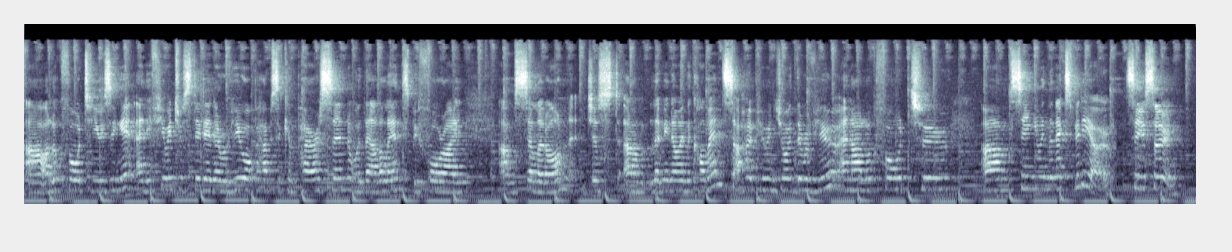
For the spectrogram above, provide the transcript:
Uh, I look forward to using it and if you're interested in a review or perhaps a comparison with the other lens before I um, sell it on, just um, let me know in the comments. I hope you enjoyed the review and I look forward to um, seeing you in the next video. See you soon.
